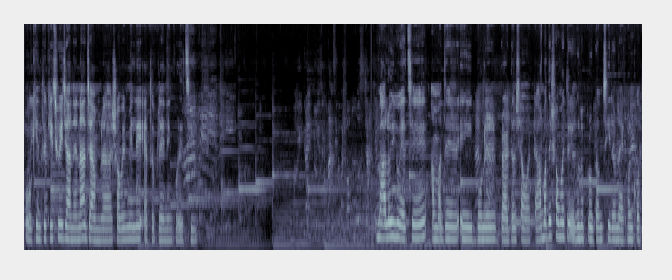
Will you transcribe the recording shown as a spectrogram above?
ও কিন্তু কিছুই জানে না যে আমরা সবাই মিলে এত প্ল্যানিং করেছি। ভালোই হয়েছে আমাদের এই বোনের ব্রাইডাল শাওয়ারটা আমাদের সময় তো এগুলো প্রোগ্রাম ছিল না, এখন কত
